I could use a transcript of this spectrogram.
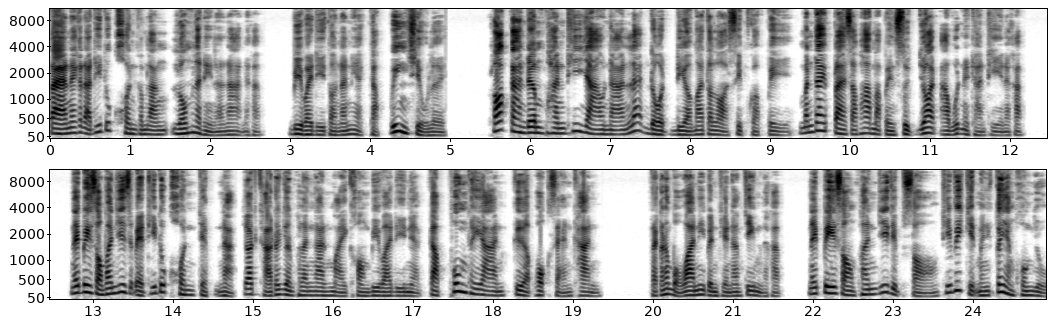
แต่ในขณะที่ทุกคนกำลังล้มระเนระนาดนะครับ BYD ตอนนั้นเนี่ยกลับวิ่งฉิวเลย เพราะการเดิมพันที่ยาวนานและโดดเดี่ยวมาตลอด 10 กว่าปี มันได้แปลสภาพมาเป็นสุดยอดอาวุธในทันทีนะครับ ในปี 2021 ที่ทุกคนเจ็บหนัก ยอดขายรถยนต์พลังงานใหม่ของ BYD เนี่ยกับพุ่งทะยานเกือบ 600,000 คัน แต่ก็ต้องบอกว่านี่เป็นเพียงน้ำจิ้มนะครับ ในปี 2022 ที่วิกฤตมันก็ยังคงอยู่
